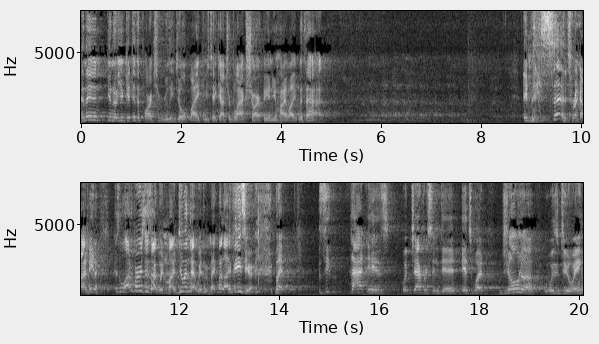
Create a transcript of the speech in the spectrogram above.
And then, you know, you get to the parts you really don't like and you take out your black Sharpie and you highlight with that. it makes sense, right? I mean, there's a lot of verses I wouldn't mind doing that with. It would make my life easier. But see, that is what Jefferson did. It's what Jonah was doing.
